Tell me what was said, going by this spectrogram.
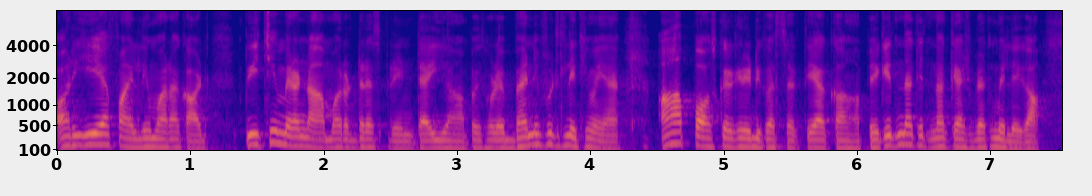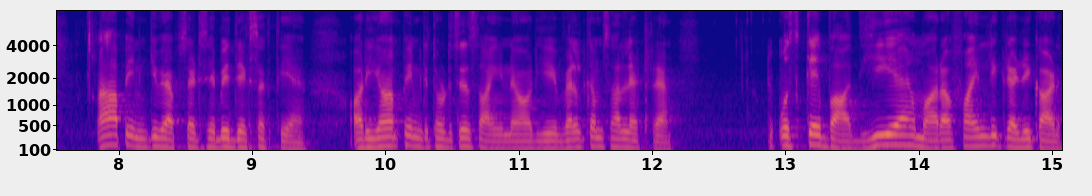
और ये है फाइनली हमारा कार्ड पीछे मेरा नाम और एड्रेस प्रिंट है, यहाँ पे थोड़े बेनिफिट्स लिखे हुए हैं। आप पॉज करके रेडी कर सकते हैं कहाँ पर कितना कितना कैशबैक मिलेगा। आप इनकी वेबसाइट से भी देख सकते हैं। और यहाँ पर इनके थोड़े से साइन है और ये वेलकम सा लेटर है। उसके बाद ये है हमारा फाइनली क्रेडिट कार्ड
